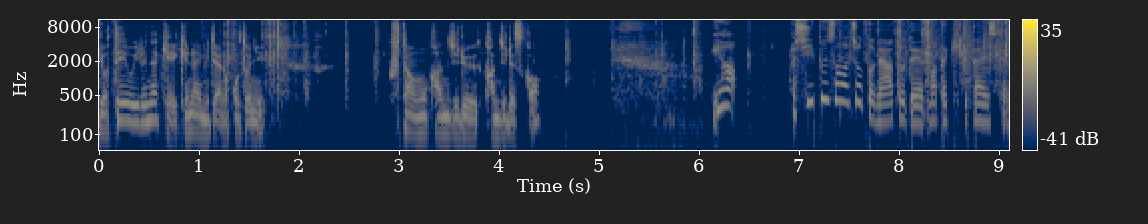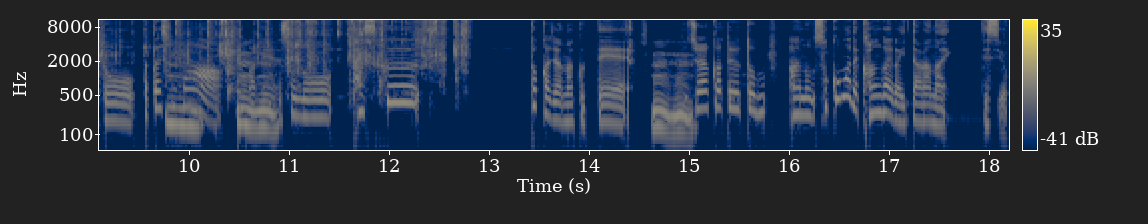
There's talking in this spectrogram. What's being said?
予定を入れなきゃいけないみたいなことに負担を感じる感じですか？いや、シープさんはちょっとね、後でまた聞きたいですけど、私は、なんかね、うんうん。その、タスクとかじゃなくて、うんうん。どちらかというと、あの、そこまで考えが至らないですよ。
